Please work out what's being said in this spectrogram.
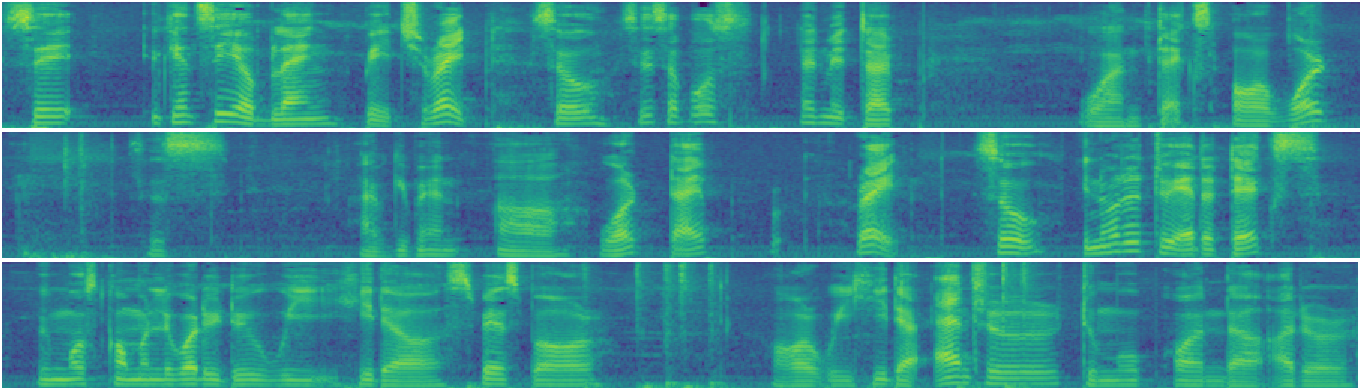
say you can see a blank page right so say suppose let me type one text or word this I've given a word type. Right. So in order to add a text we most commonly what we do we hit a space bar or we hit a enter to move on the other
